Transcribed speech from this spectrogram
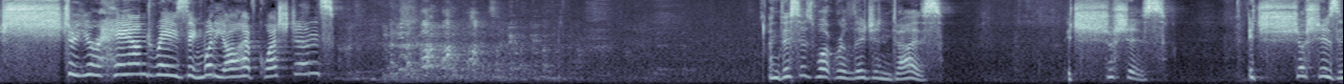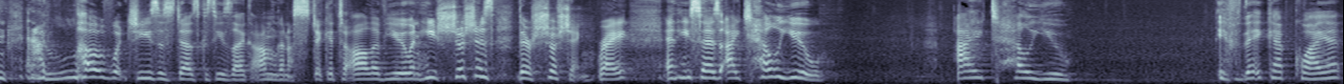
Shh to your hand raising. What do y'all have questions? And this is what religion does it shushes. It shushes. And, and I love what Jesus does because he's like, I'm to stick it to all of you. And he shushes their shushing, right? And he says, I tell you, I tell you, if they kept quiet,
